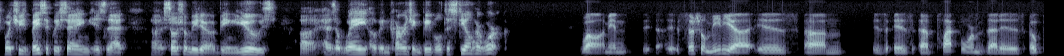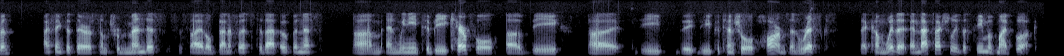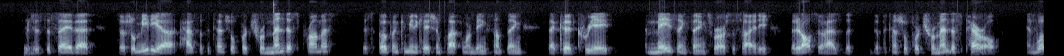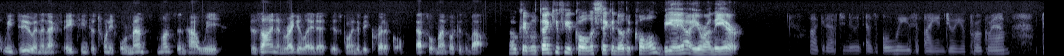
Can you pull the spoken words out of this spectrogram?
what she's basically saying is that uh, social media are being used uh, as a way of encouraging people to steal her work. Well, I mean, social media is um, is is a platform that is open. I think that there are some tremendous societal benefits to that openness, um, and we need to be careful of the, uh, the the the potential harms and risks that come with it. And that's actually the theme of my book, which mm-hmm. is to say that social media has the potential for tremendous promise. This open communication platform being something that could create amazing things for our society, but it also has the, the potential for tremendous peril. And what we do in the next 18 to 24 months, months and how we design and regulate it is going to be critical. That's what my book is about. Okay, well, thank you for your call. Let's take another call. BAI, you're on the air. Uh, good afternoon. As always, I enjoy your program.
